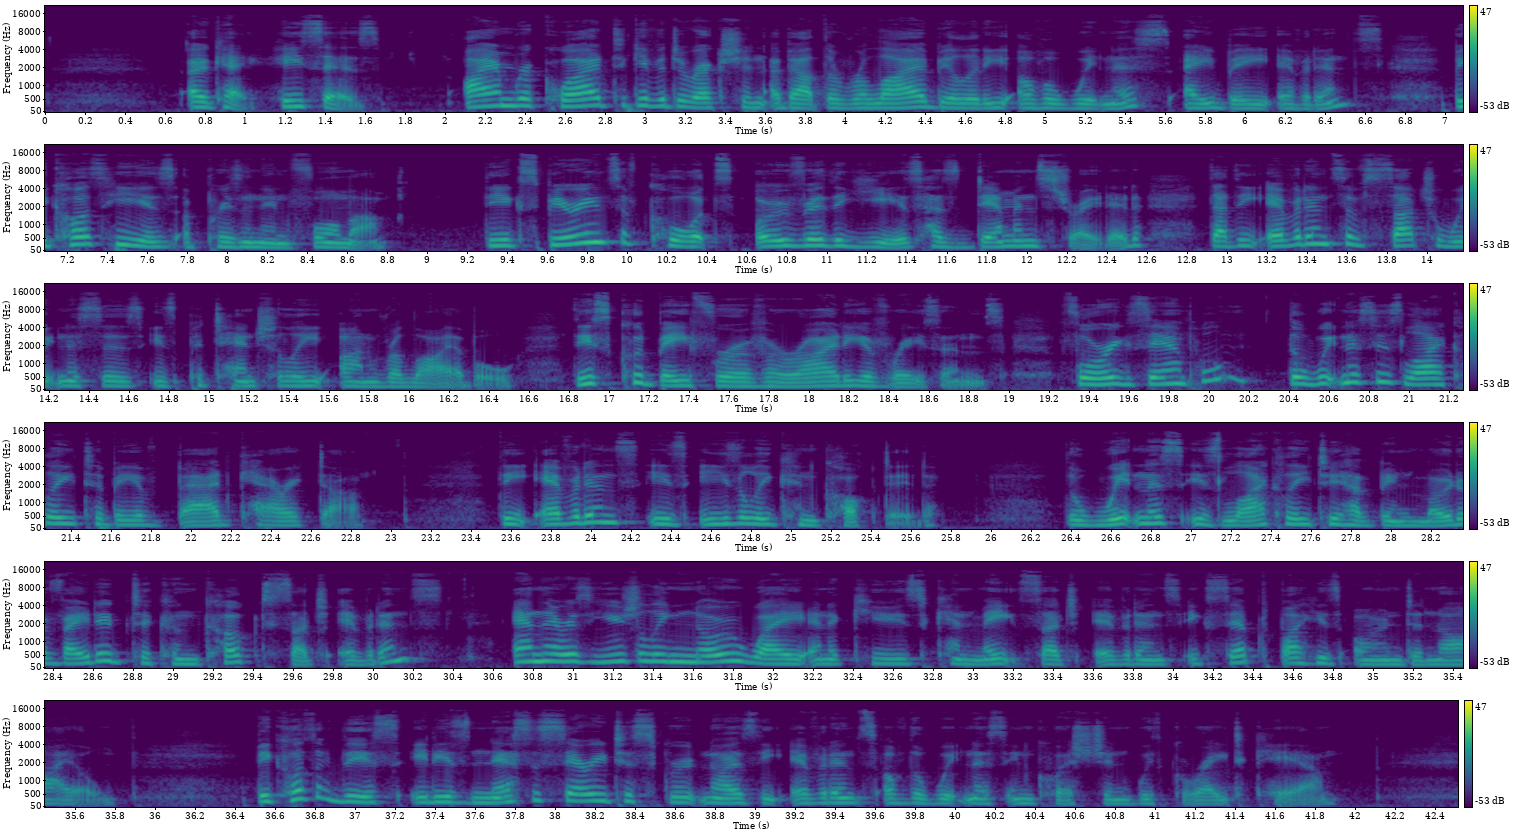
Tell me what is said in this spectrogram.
Okay, he says, I am required to give a direction about the reliability of a witness, AB evidence, because he is a prison informer. The experience of courts over the years has demonstrated that the evidence of such witnesses is potentially unreliable. This could be for a variety of reasons. For example, the witness is likely to be of bad character. The evidence is easily concocted. The witness is likely to have been motivated to concoct such evidence, and there is usually no way an accused can meet such evidence except by his own denial. Because of this, it is necessary to scrutinise the evidence of the witness in question with great care.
